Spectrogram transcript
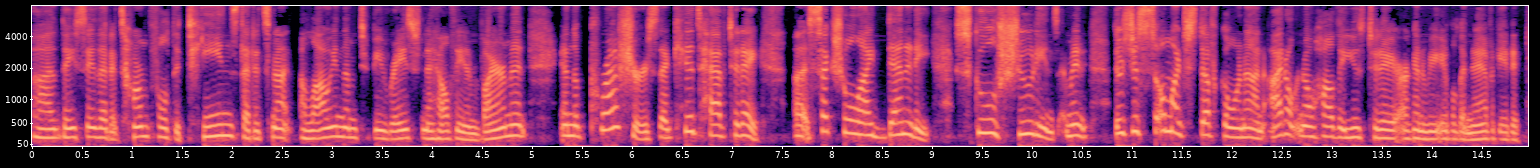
uh, they say that it's harmful to teens, that it's not allowing them to be raised in a healthy environment, and the pressures that kids have today uh, sexual identity, school shootings. I mean, there's just so much stuff going on. I don't know how the youth today are going to be able to navigate it,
